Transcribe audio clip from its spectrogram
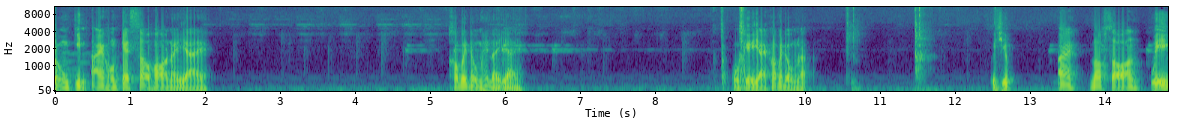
ลงกลิ่นไอของแก๊สโซฮอล์หน่อยยาย เข้าไปดมให้หน่อยยาย โอเค ยายเข้าไปดมแล้วไปชิบไปรอบสองวิ่ง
